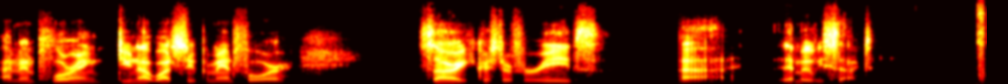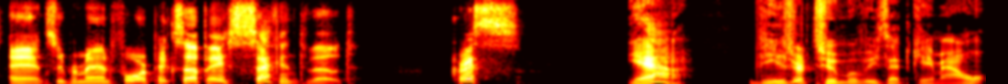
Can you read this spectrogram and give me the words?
I'm imploring, do not watch Superman 4. Sorry, Christopher Reeves. Uh, that movie sucked. And Superman 4 picks up a second vote. Chris. Yeah. These are two movies that came out.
